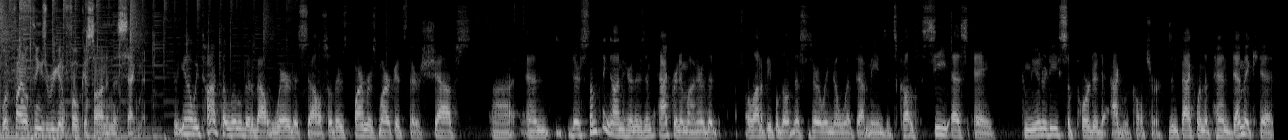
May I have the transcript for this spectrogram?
What final things are we going to focus on in this segment? You know, we talked a little bit about where to sell. So there's farmers markets, there's chefs, uh, and there's something on here. There's an acronym on here that a lot of people don't necessarily know what that means. It's called CSA, Community Supported Agriculture. In fact, when the pandemic hit,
